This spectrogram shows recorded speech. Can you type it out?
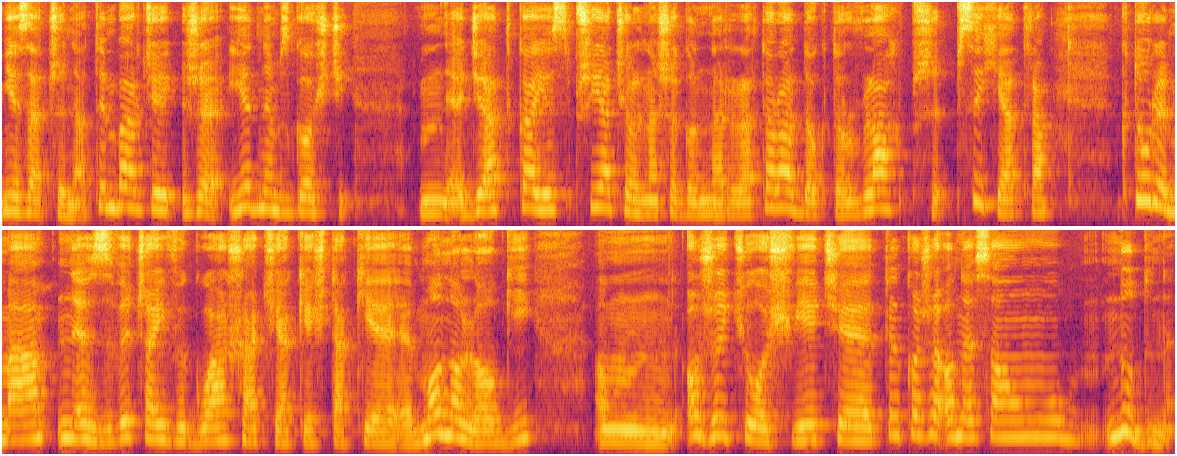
nie zaczyna. Tym bardziej, że jednym z gości dziadka jest przyjaciel naszego narratora, dr Wlach, psy- psychiatra, który ma zwyczaj wygłaszać jakieś takie monologi um, o życiu, o świecie, tylko że one są nudne.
